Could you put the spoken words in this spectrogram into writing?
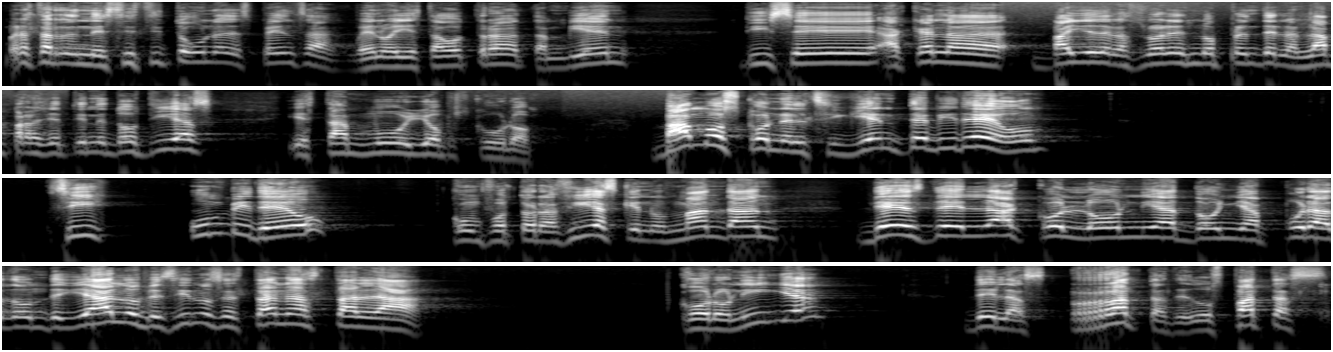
Buenas tardes, necesito una despensa. Bueno, ahí está otra también. Dice, acá en la Valle de las Flores no prenden las lámparas, ya tiene dos días y está muy oscuro. Vamos con el siguiente video. Sí, un video con fotografías que nos mandan desde la colonia Doña Pura, donde ya los vecinos están hasta la coronilla de las ratas de dos patas.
